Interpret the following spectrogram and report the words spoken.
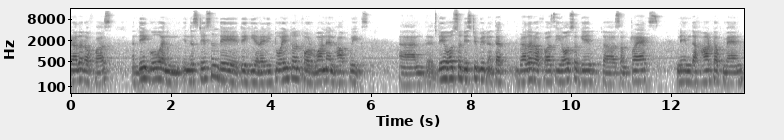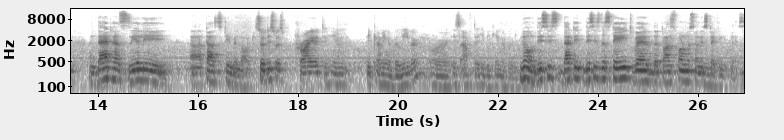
brother of us and they go and in the station they they hear and it went on for one and a half weeks. And they also distributed that brother of us he also gave uh, some tracts named the heart of man and that has really uh, touched him a lot. So this was prior to him becoming a believer, or is after he became a believer? No, this is that is this is the stage where the transformation is taking place.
